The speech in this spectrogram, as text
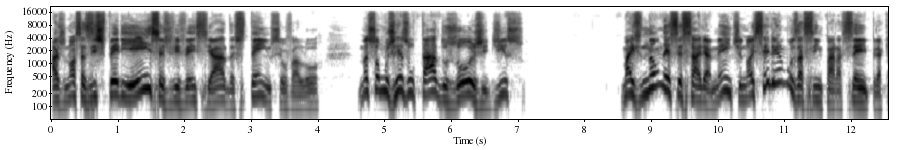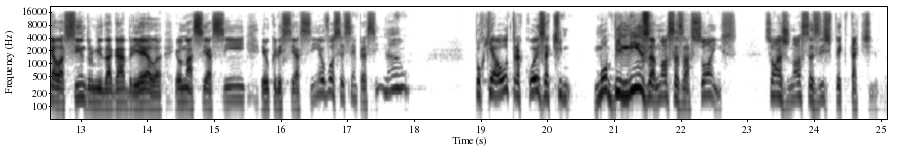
as nossas experiências vivenciadas têm o seu valor. Nós somos resultados hoje disso. Mas não necessariamente nós seremos assim para sempre. Aquela síndrome da Gabriela, eu nasci assim, eu cresci assim, eu vou ser sempre assim. Não. Porque a outra coisa que mobiliza nossas ações são as nossas expectativas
